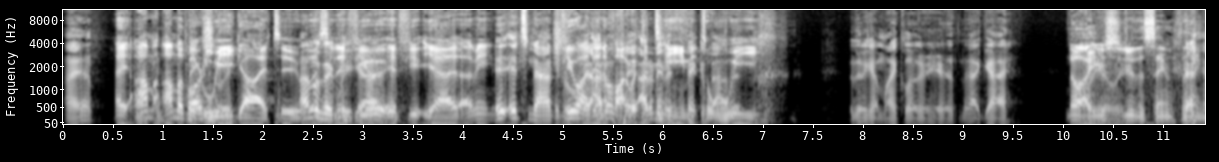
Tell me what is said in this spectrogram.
I am. Hey, okay. I'm I'm a big Partially. we guy too. I'm Listen, a big if we you, guy. If you, yeah, I mean, it, it's natural. If you identify I with the team, it's a we. but then we got Michael over here, that guy. No, I used to do the same thing.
